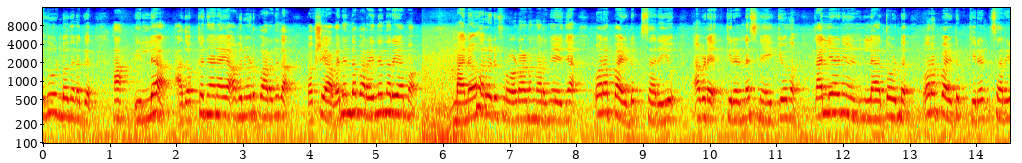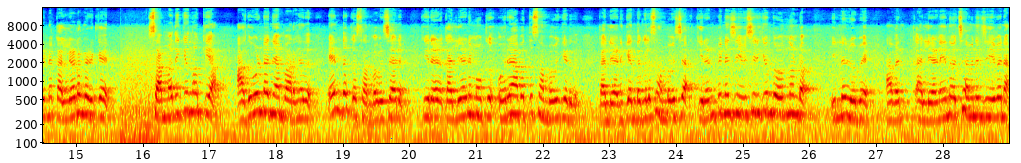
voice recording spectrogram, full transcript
ഇതുണ്ടോ നിനക്ക്? ഹാ ഇല്ല അതൊക്കെ ഞാൻ അവനോട് പറഞ്ഞതാ. പക്ഷേ അവൻ എന്താ പറയുന്നതെന്നറിയാമോ? മനോഹർ ഒരു ഫ്രോഡാണെന്ന് അറിഞ്ഞു കഴിഞ്ഞാൽ ഉറപ്പായിട്ടും സരയു അവിടെ കിരണിനെ സ്നേഹിക്കുമെന്നും കല്യാണി ഇല്ലാത്തതുകൊണ്ട് ഉറപ്പായിട്ടും കിരൺ സരയുവിനെ കല്യാണം കഴിക്കാൻ സമ്മതിക്കുന്നൊക്കെയാ. അതുകൊണ്ടാണ് ഞാൻ പറഞ്ഞത്. എന്തൊക്കെ സംഭവിച്ചാലും കിര കല്യാണി മോക്ക് ഒരാപത്ത് സംഭവിക്കരുത്. കല്യാണിക്ക് എന്തെങ്കിലും സംഭവിച്ചാൽ കിരൺ പിന്നെ ജീവിച്ചിരിക്കും തോന്നുന്നുണ്ടോ? ഇല്ല രൂപേ അവൻ കല്യാണി എന്ന് വെച്ചാൽ അവന് ജീവനാ.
